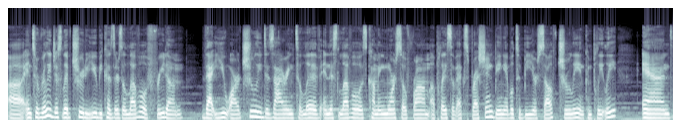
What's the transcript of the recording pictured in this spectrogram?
uh, and to really just live true to you because there's a level of freedom that you are truly desiring to live. And this level is coming more so from a place of expression, being able to be yourself truly and completely. And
